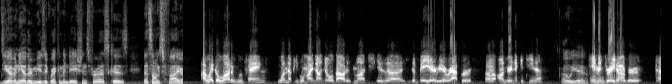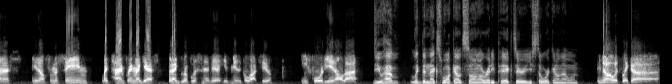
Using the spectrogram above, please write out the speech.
Do you have any other music recommendations for us? Because that song's fire. I like a lot of Wu Tang. One that people might not know about as much is uh he's a Bay Area rapper, uh, Andre Nickatina. Oh yeah. Him and Dre Dog are kind of you know from the same like time frame, I guess. But I grew up listening to his music a lot too, E40 and all that. Do you have like the next walkout song already picked, or are you still working on that one? No, it's like a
